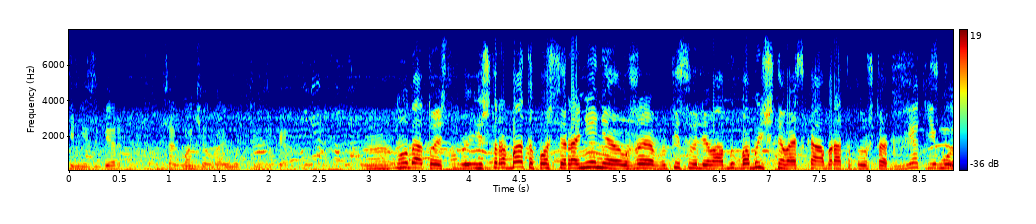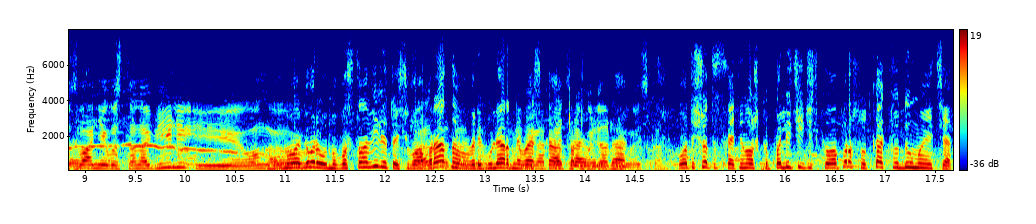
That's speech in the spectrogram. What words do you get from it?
Кенигсберг, закончил войну в Кенигсберге. М, Ну да, то есть из штрафбата после ранения уже выписывали в, об- в обычные войска обратно, потому что... Нет, ему звание восстановили, и он... Ну, ну, я говорю, ну восстановили, то есть его Да, обратно да, в да. регулярные И войска отправили, регулярные да. войска. Вот еще, так сказать, немножко политический вопрос. Вот как вы думаете,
